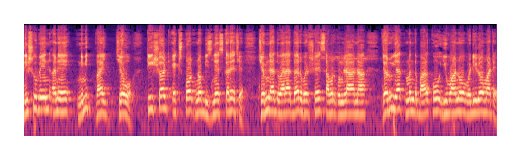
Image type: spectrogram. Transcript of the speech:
દિશુબેન અને નિમિતભાઈ જેઓ ટી શર્ટ એક્સપોર્ટનો બિઝનેસ કરે છે, જેમના દ્વારા દર વર્ષે સાવરકુંડલાના જરૂરિયાતમંદ બાળકો, યુવાનો, વડીલો માટે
